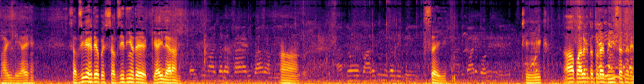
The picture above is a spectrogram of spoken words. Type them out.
भाई ले आए हैं। सब्ज़ी वेख दो सब्ज़ी दियाँ तो क्या ही लहरा ने। हाँ। सही। ठीक। हाँ पालक तो थोड़ा बीस सफ़र है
